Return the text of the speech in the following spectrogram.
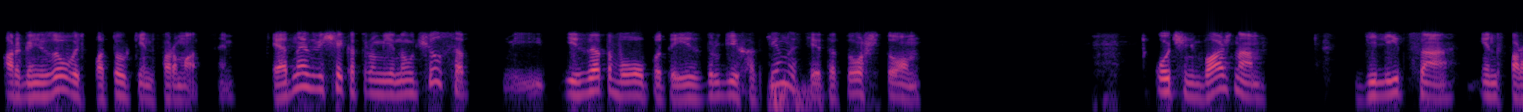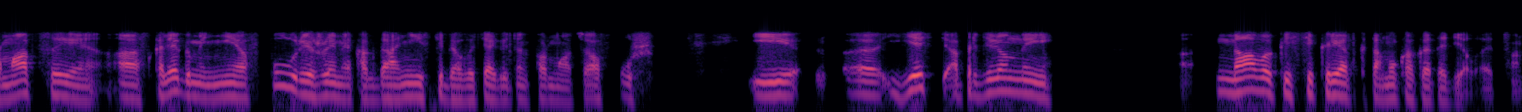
организовывать потоки информации. И одна из вещей, которым я научился из этого опыта и из других активностей, это то, что очень важно делиться информацией а, с коллегами не в пул режиме, когда они из тебя вытягивают информацию, а в пуш. И э, есть определенный а, навык и секрет к тому, как это делается.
